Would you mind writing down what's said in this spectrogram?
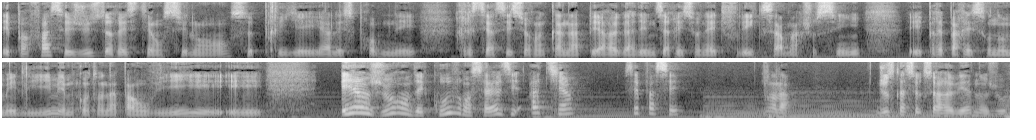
et parfois, c'est juste de rester en silence, prier, aller se promener, rester assis sur un canapé, regarder une série sur Netflix, ça marche aussi, et préparer son homélie, même quand on n'a pas envie. Et, et, un jour, on découvre, on se lève, dit, ah tiens, c'est passé. Voilà. Jusqu'à ce que ça revienne un jour.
